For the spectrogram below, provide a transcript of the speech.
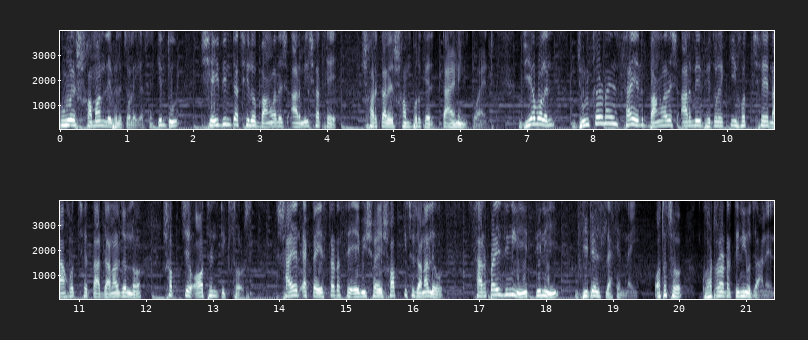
কুয়ের সমান লেভেলে চলে গেছে। কিন্তু সেই দিনটা ছিল বাংলাদেশ আর্মির সাথে সরকারের সম্পর্কের টার্নিং পয়েন্ট জিয়া বলেন, জুলকারনাইন সাইয়ের বাংলাদেশ আর্মির ভেতরে কি হচ্ছে, না হচ্ছে তা জানার জন্য সবচেয়ে অথেন্টিক সোর্স সায়ের একটা স্ট্যাটাসে এ বিষয়ে সব কিছু জানালেও সারপ্রাইজিংলি তিনি ডিটেলস লেখেন নাই। অথচ ঘটনাটা তিনিও জানেন।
